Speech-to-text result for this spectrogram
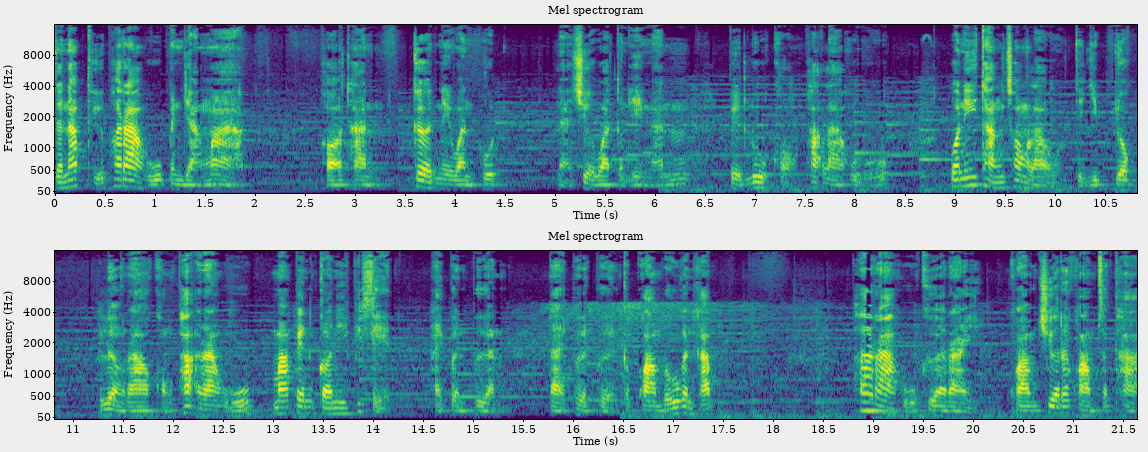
จะนับถือพระราหูเป็นอย่างมากเพราะท่านเกิดในวันพุธ และเชื่อว่าตนเองนั้นเป็นลูกของพระราหู วันนี้ทางช่องเราจะหยิบยก เรื่องราวของพระราหูมาเป็นกรณีพิเศษให้เพื่อนๆได้เพลิดเพลินกับความรู้กันครับ พระราหูคืออะไร ความเชื่อและความศรัทธา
